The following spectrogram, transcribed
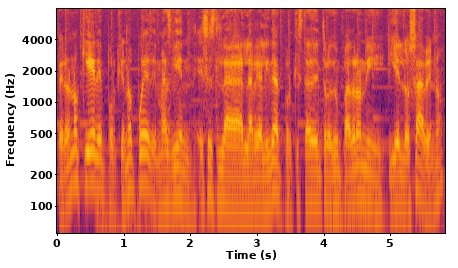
Pero no quiere porque no puede, más bien, esa es la, realidad, porque está dentro de un padrón y él lo sabe, ¿no?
